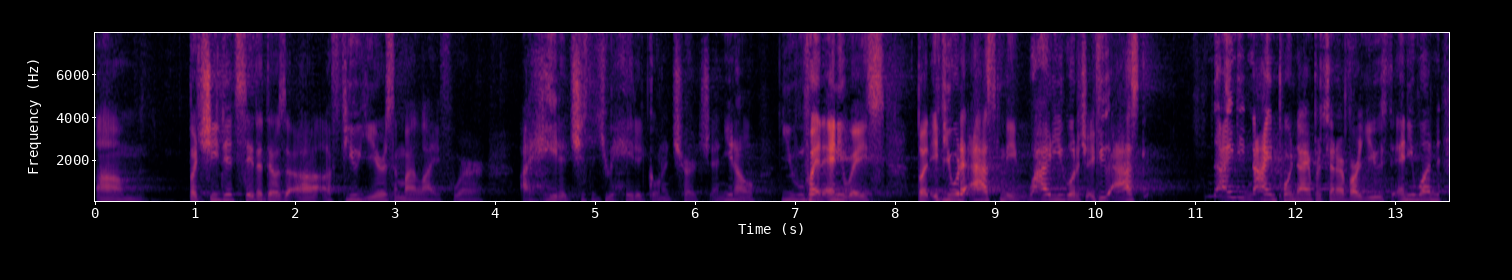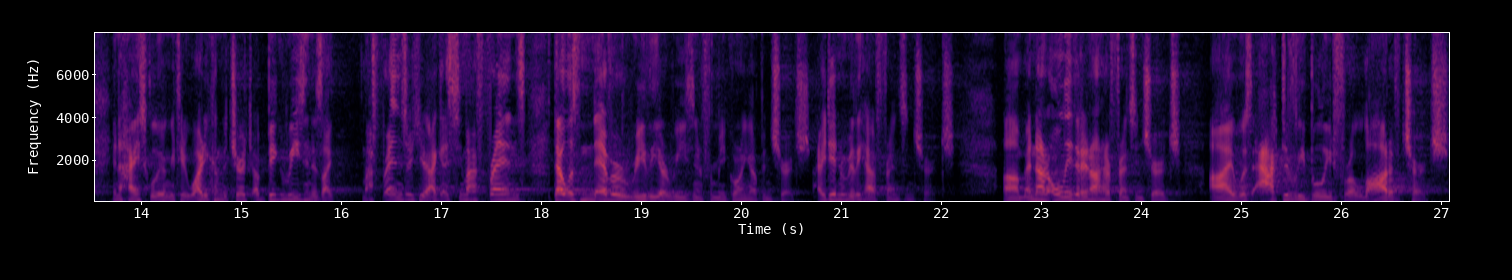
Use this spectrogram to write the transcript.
Um, but she did say that there was a, a few years in my life where I hated, she said, You hated going to church. And you know, you went anyways. But if you were to ask me, Why do you go to church? If you ask 99.9% of our youth, anyone in high school or younger why do you come to church? A big reason is like, my friends are here. I got to see my friends. That was never really a reason for me growing up in church. I didn't really have friends in church. Um, and not only did I not have friends in church, I was actively bullied for a lot of church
